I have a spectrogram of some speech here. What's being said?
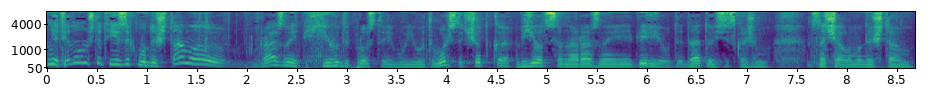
Нет, я думаю, что это язык Мандельштама в разные периоды, просто его, его творчество четко бьется на разные периоды, да, то есть, скажем, сначала Мандельштам,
